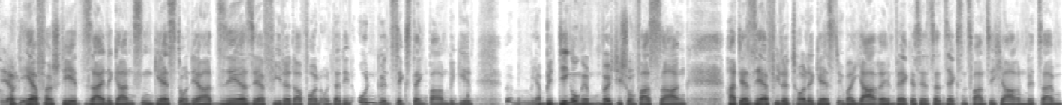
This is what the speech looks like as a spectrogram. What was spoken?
Ja. Und er versteht seine ganzen Gäste und er hat sehr, sehr viele davon unter den ungünstigst denkbaren Be ja, Bedingungen, möchte ich schon fast sagen, hat er sehr viele tolle Gäste über Jahre hinweg, ist jetzt seit 26 Jahren mit seinem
